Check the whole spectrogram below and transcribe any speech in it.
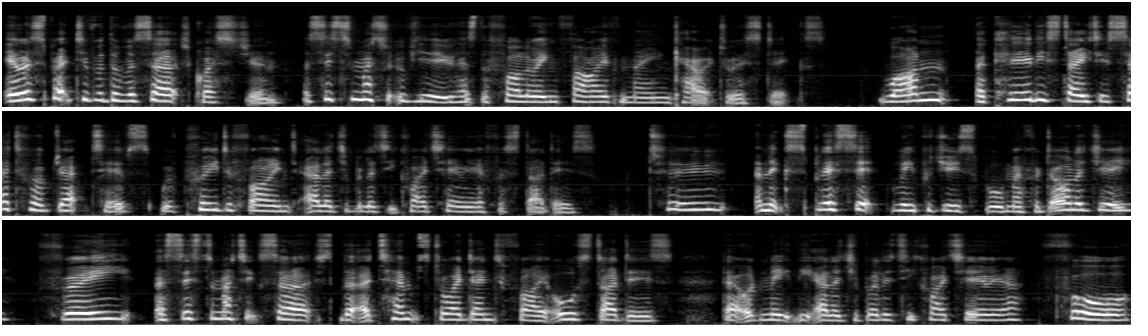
Irrespective of the research question, a systematic review has the following five main characteristics. 1. A clearly stated set of objectives with predefined eligibility criteria for studies. 2. An explicit reproducible methodology. 3. A systematic search that attempts to identify all studies that would meet the eligibility criteria. 4.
